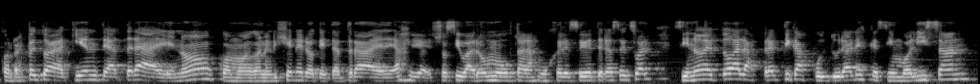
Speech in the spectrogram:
con respecto a quién te atrae, ¿no? Como con el género que te atrae, de, yo soy varón, me gustan las mujeres, soy heterosexual, sino de todas las prácticas culturales que simbolizan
